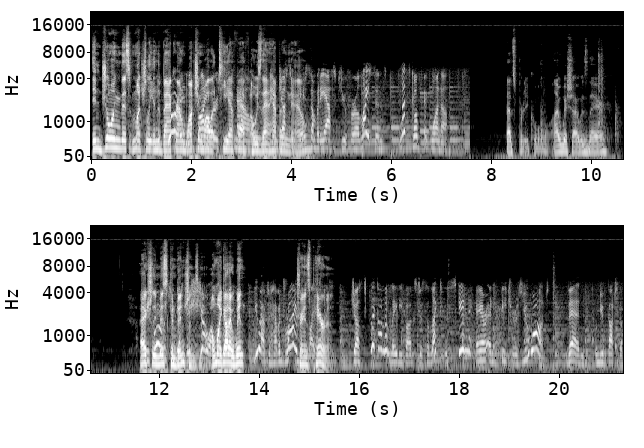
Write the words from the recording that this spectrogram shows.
Enjoying this muchly in the background, in the watching while at TFF. now. Oh, is that And happening just in now? case somebody asks you for a license, let's go pick one up. That's pretty cool. I wish I was there. I actually Before miss can get this conventions now. Oh my god, I went You have to have a driver's transparent. license. Just click on the ladybugs to select the skin, hair, and features you want. Then, when you've got the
